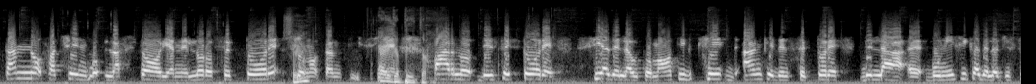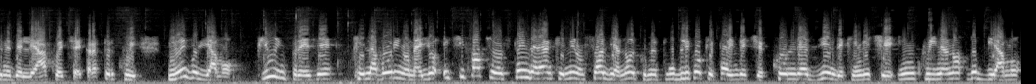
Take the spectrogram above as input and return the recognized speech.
stanno facendo la storia nel loro settore Sì. sono tantissime. Hai capito. Parlo del settore sia dell'automotive che anche del settore della eh, bonifica, della gestione delle acque, eccetera. Per cui noi vogliamo più imprese che lavorino meglio e ci facciano spendere anche meno soldi a noi come pubblico che poi invece con le aziende che invece inquinano dobbiamo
